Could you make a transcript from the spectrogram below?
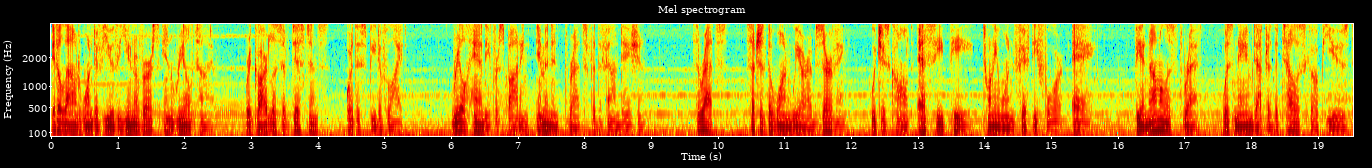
It allowed one to view the universe in real time, regardless of distance or the speed of light. Real handy for spotting imminent threats for the Foundation. Threats such as the one we are observing, which is called SCP 2154A. The anomalous threat was named after the telescope used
